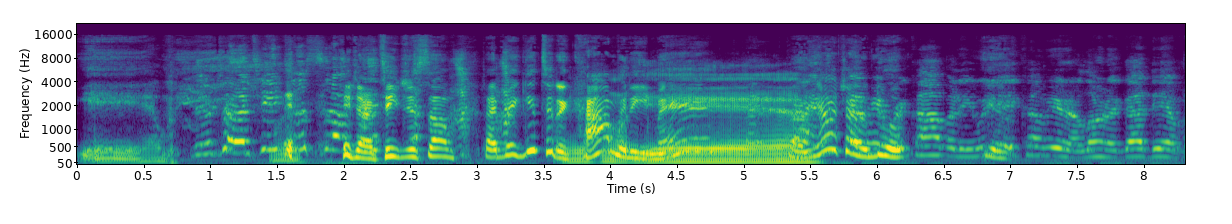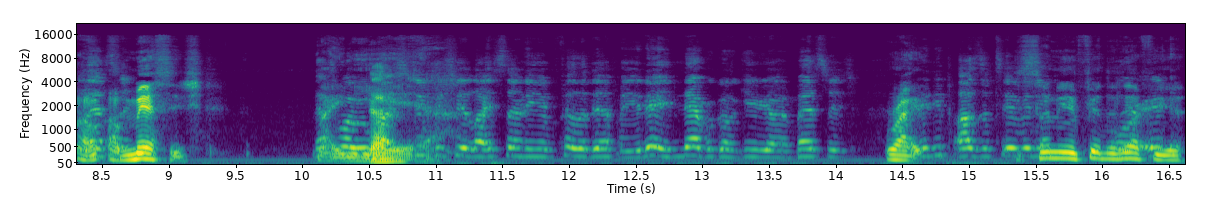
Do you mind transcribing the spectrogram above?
yeah. They were trying to teach us something. They something. trying to teach us something. Like, they get to the comedy, man. Yeah. Like, y'all trying to do a- comedy. We yeah. didn't come here to learn a goddamn A, lesson. a message. That's like, why we yeah. watch stupid shit like Sunny in Philadelphia. They ain't never gonna give you a message Right. any positivity. Sunny in Philadelphia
